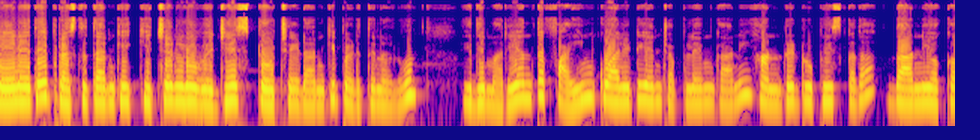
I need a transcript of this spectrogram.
నేనైతే ప్రస్తుతానికి కిచెన్లో వెజెస్ స్టోర్ చేయడానికి పెడుతున్నాను. ఇది మరీ అంత ఫైన్ క్వాలిటీ అని చెప్పలేం కానీ హండ్రెడ్ రూపీస్ కదా దాని యొక్క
